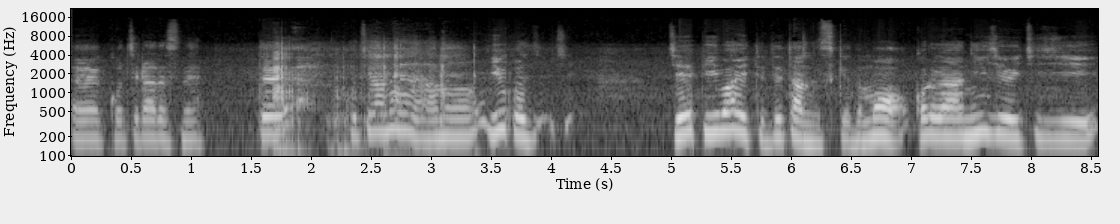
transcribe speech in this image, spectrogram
えー、こちらですね。で、こちらね、あの、ユーロ JPY って出たんですけども、これが21時、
